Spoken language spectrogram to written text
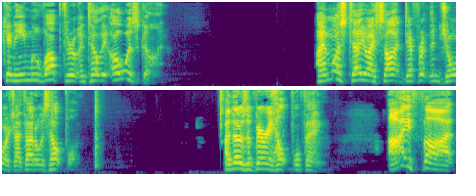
can he move up through until the O is gone? I must tell you, I saw it different than George. I thought it was helpful. I thought it was a very helpful thing. I thought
